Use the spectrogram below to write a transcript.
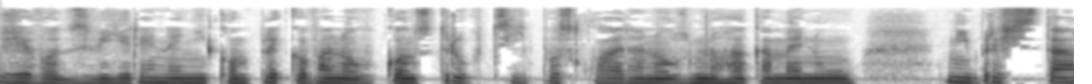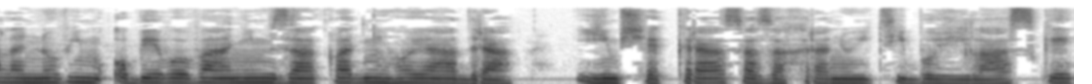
Život zvíry není komplikovanou konstrukcí poskládanou z mnoha kamenů, nýbrž stále novým objevováním základního jádra, jímž je krása zachraňující boží lásky,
